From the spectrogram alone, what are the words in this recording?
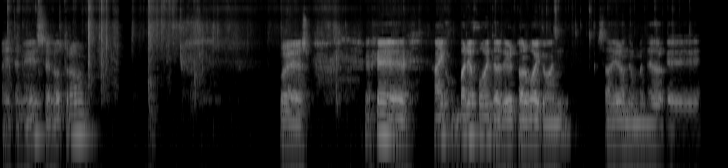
Ahí tenéis el otro. Pues es que hay varios juguetes de Virtual Boy que salieron de un vendedor que,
